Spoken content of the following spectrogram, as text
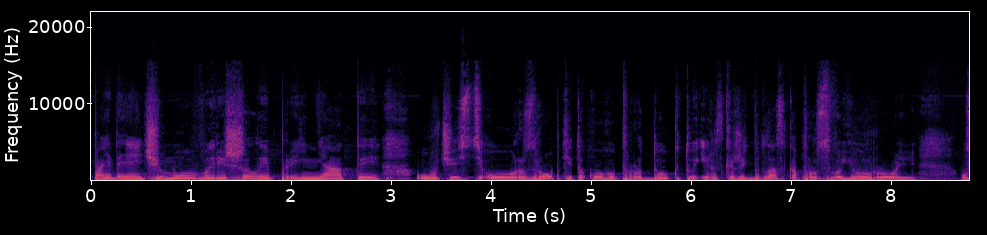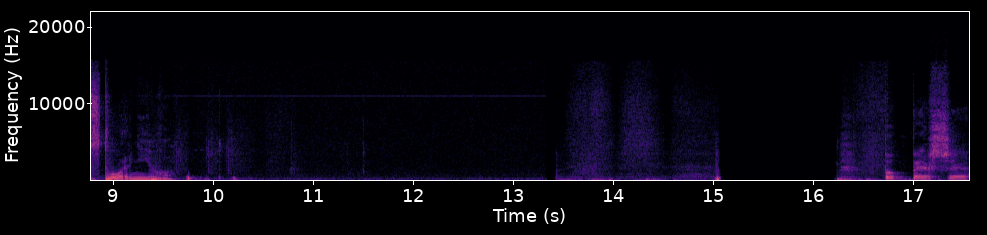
Пані Даніель, чому вирішили прийняти участь у розробці такого продукту? І розкажіть, будь ласка, про свою роль у створенні його. По-перше,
